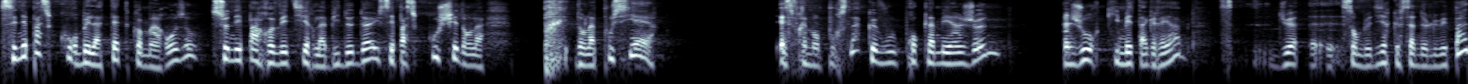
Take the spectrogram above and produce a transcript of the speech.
Ce n'est pas se courber la tête comme un roseau, ce n'est pas revêtir l'habit de deuil, ce n'est pas se coucher dans la, dans la poussière. Est-ce vraiment pour cela que vous proclamez un jeûne, un jour qui m'est agréable? Dieu euh, semble dire que ça ne lui est pas,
